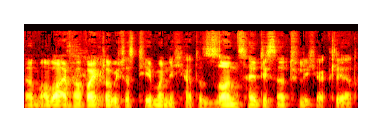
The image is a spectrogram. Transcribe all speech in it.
Ähm, aber einfach, weil ich, glaube ich, das Thema nicht hatte. Sonst hätte ich es natürlich erklärt.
